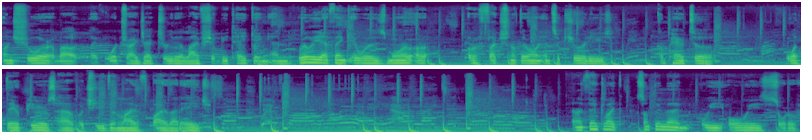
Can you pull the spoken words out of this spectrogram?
unsure about like what trajectory their life should be taking. And really i think it was more a, a reflection of their own insecurities compared to what their peers have achieved in life by that age. And i think like something that we always sort of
